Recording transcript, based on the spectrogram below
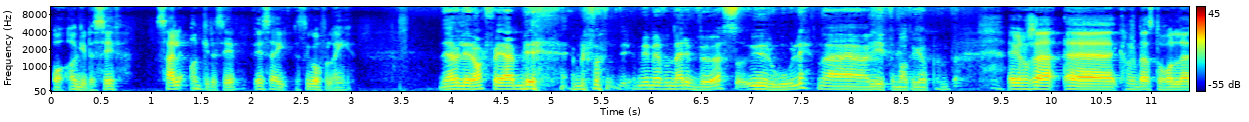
og aggressiv. Særlig aggressiv hvis jeg, hvis det går for lenge. Det er veldig rart, for jeg blir, jeg blir, jeg blir mer nervøs og urolig når jeg har lite mat i kroppen. Det er kanskje, eh, kanskje best å holde,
